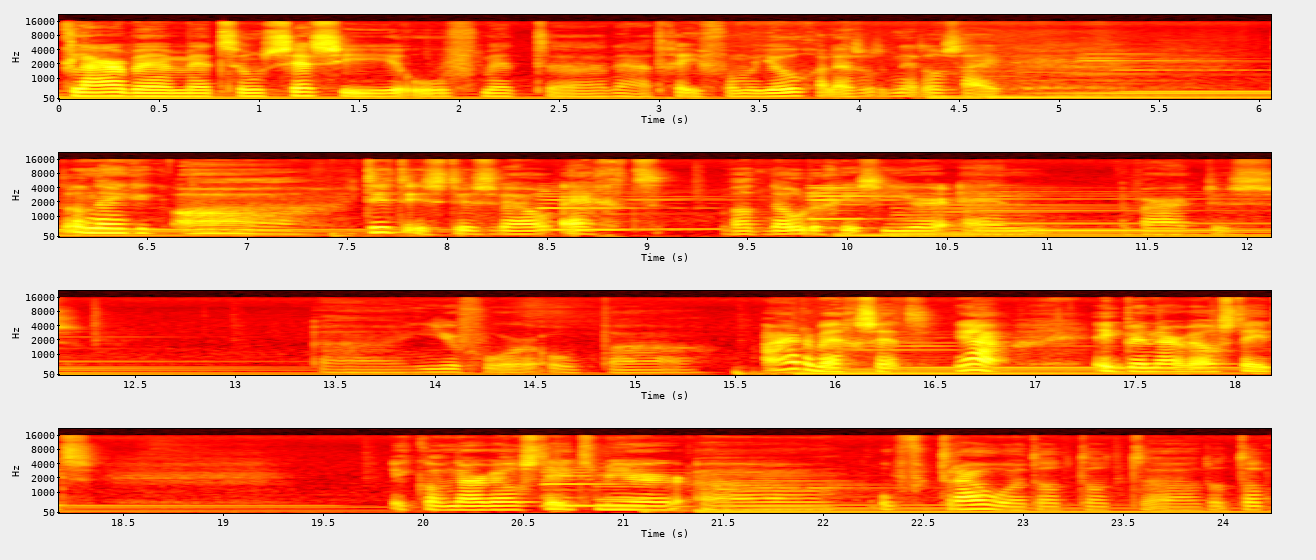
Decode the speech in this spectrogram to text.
klaar ben met zo'n sessie of met uh, nou, het geven van mijn yogales, wat ik net al zei, dan denk ik, oh, dit is dus wel echt wat nodig is hier en waar ik dus uh, hiervoor op uh, aarde ben gezet. Ja, ik ben daar wel steeds. Ik kan daar wel steeds meer uh, op vertrouwen dat dat, dat, dat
